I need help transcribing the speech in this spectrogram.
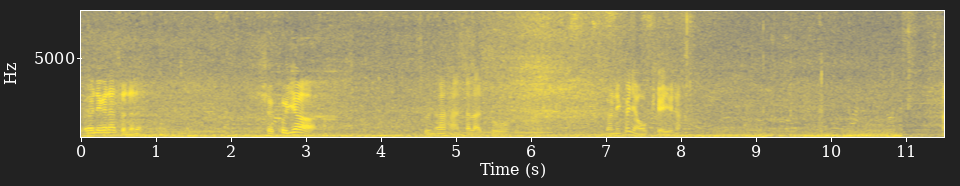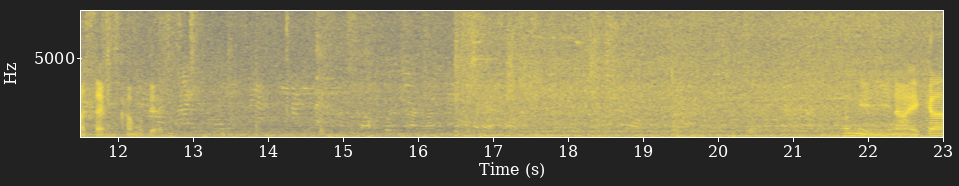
เออนี่ก็น่าสนนะเนี่ยเชคุย่าศูนย์อาหารตลาดภูตอนนี้ก็ยังโอเคอยู่นะป้าแสงข้าวหมูแดงก็มีนายก้า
